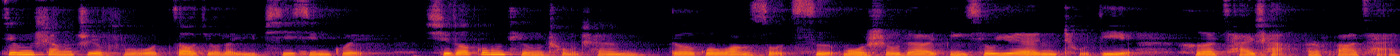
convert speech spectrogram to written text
经商致富，造就了一批新贵。许多宫廷宠臣得国王所赐没收的隐修院土地和财产而发财，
